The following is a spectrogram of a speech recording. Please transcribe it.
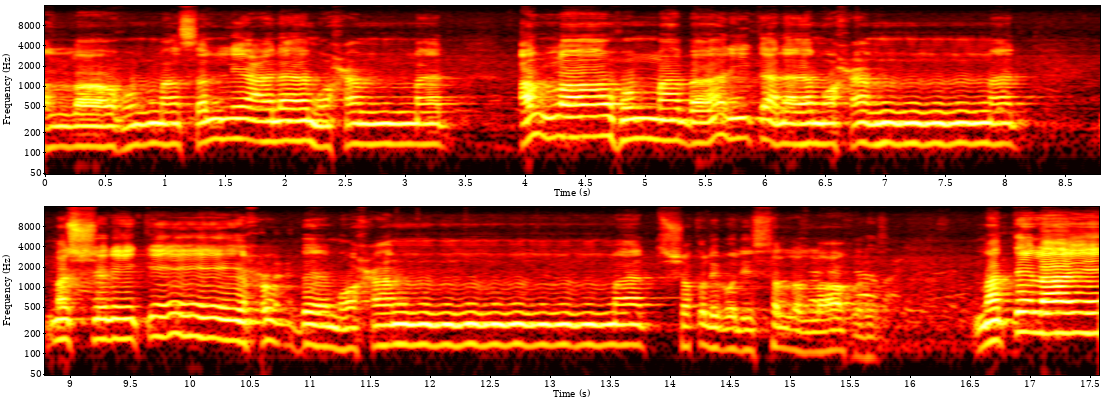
اللهم صل على محمد. اللهم بارك على محمد. مشرق حب محمد সকলে বলি সাল্লাল্লাহু আলাইহি মতলায়ে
